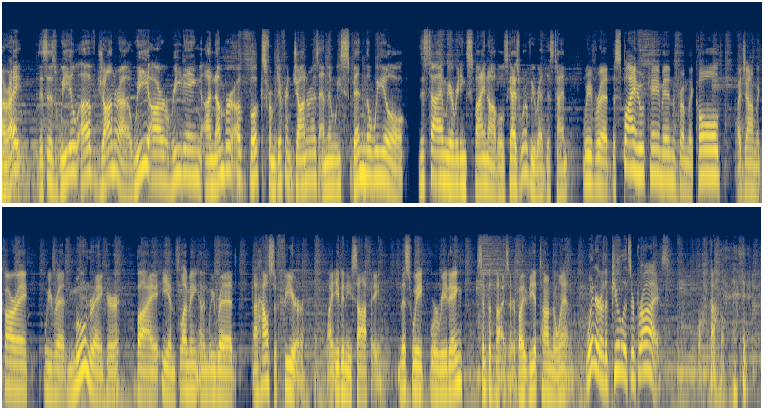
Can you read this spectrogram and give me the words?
All right. This is Wheel of Genre. We are reading a number of books from different genres and then we spin the wheel. This time we are reading spy novels. Guys, what have we read this time? We've read The Spy Who Came In From the Cold by John Le Carre. We've read Moonraker by Ian Fleming. And then we read A House of Fear by Ibn-e-Safi. This week we're reading Sympathizer by Viet Thanh Nguyen, winner of the Pulitzer Prize. Wow.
